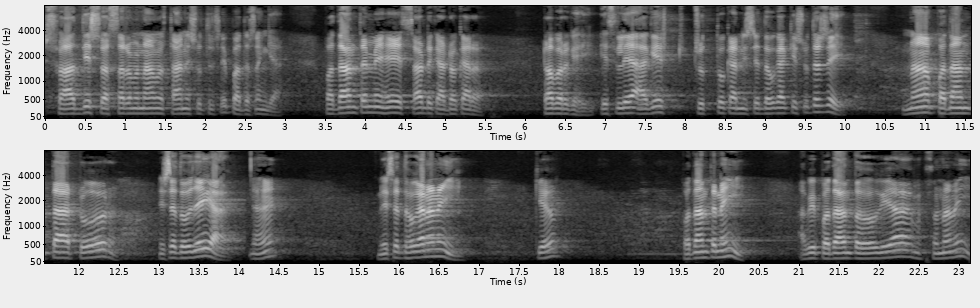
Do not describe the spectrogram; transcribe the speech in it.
स्वादि स्वसर्म नाम स्थानीय सूत्र से पद संज्ञा। पदांत में है षड का डकार टवर्ग है। इसलिए आगे श्रुत्व का निषेध होगा किस सूत्र से? न पदांता टोर। निषेध हो जाएगा? है? निषेध होगा ना नहीं? क्यों? पदांत नहीं। अभी पदांत हो गया, सुना नहीं?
